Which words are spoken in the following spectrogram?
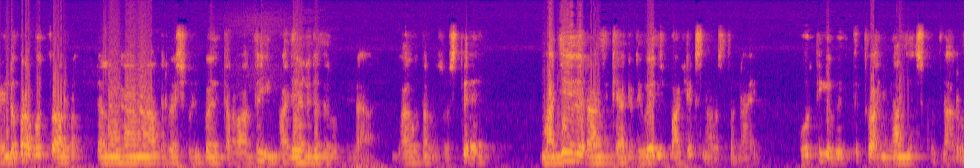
రెండు ప్రభుత్వాల్లో తెలంగాణ ఆంధ్రప్రదేశ్ విడిపోయిన తర్వాత ఈ పదేళ్ళుగా జరుగుతున్న భాగవతం చూస్తే మధ్య రాజకీయాలు రివెంజ్ పాలిటిక్స్ నడుస్తున్నాయి. పూర్తిగా వ్యక్తిత్వ హీనాలు చేసుకుంటున్నారు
